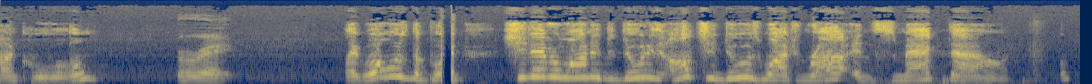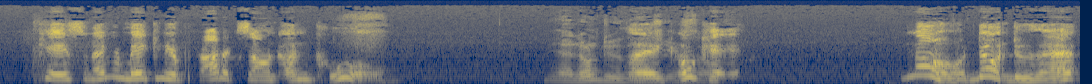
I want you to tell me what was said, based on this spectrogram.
uncool? Right. Like, what was the point? She never wanted to do anything. All she'd do is watch Raw and SmackDown. Okay, so now you're making your product sound uncool. Yeah, don't do that. Like, okay. No, don't do that.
